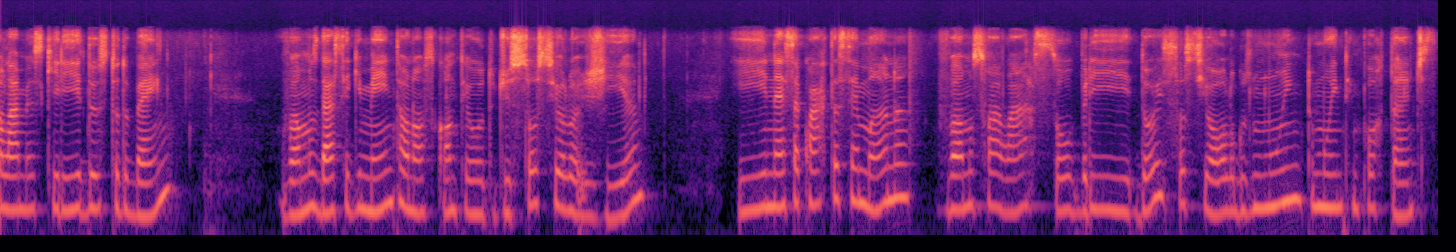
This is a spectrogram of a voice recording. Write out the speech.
Olá, meus queridos, tudo bem? Vamos dar seguimento ao nosso conteúdo de sociologia e nessa quarta semana vamos falar sobre dois sociólogos muito, muito importantes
